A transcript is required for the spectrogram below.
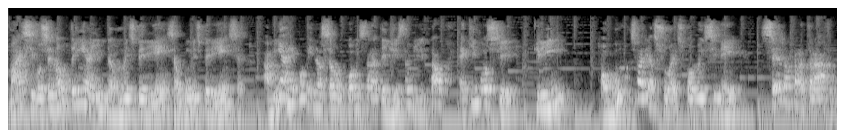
Mas se você não tem ainda uma experiência, alguma experiência, a minha recomendação como estrategista digital é que você crie algumas variações, como eu ensinei, seja para tráfego,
